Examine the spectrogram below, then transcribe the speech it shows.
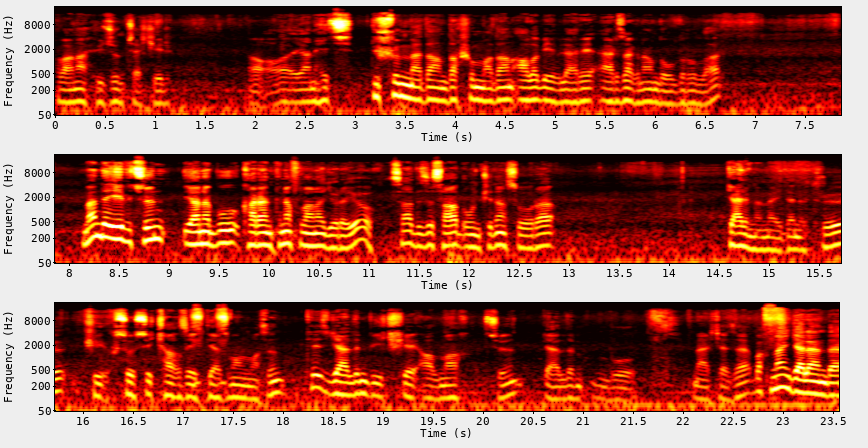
falana hücum çəkir. Yəni heç düşünmədən, daşınmadan alıb evləri ərzaqla doldururlar. Mən də ev üçün, yəni bu karantinə falana görə yox, sadəcə saat 12-dən sonra gəlməməkdən ötürü ki, xüsusi kağıza ehtiyacım olmasın. Tez gəldim bir iki şey almaq üçün, gəldim bu mərkəzə. Bax mən gələndə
